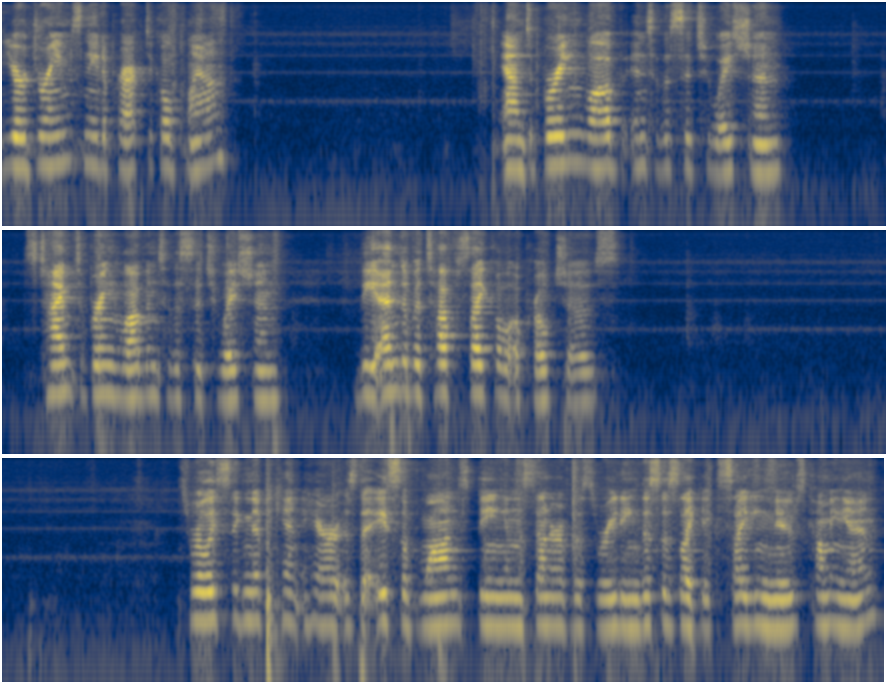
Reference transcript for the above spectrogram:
your dreams need a practical plan and bring love into the situation. It's time to bring love into the situation. The end of a tough cycle approaches. It's really significant here is the Ace of Wands being in the center of this reading. This is like exciting news coming in.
